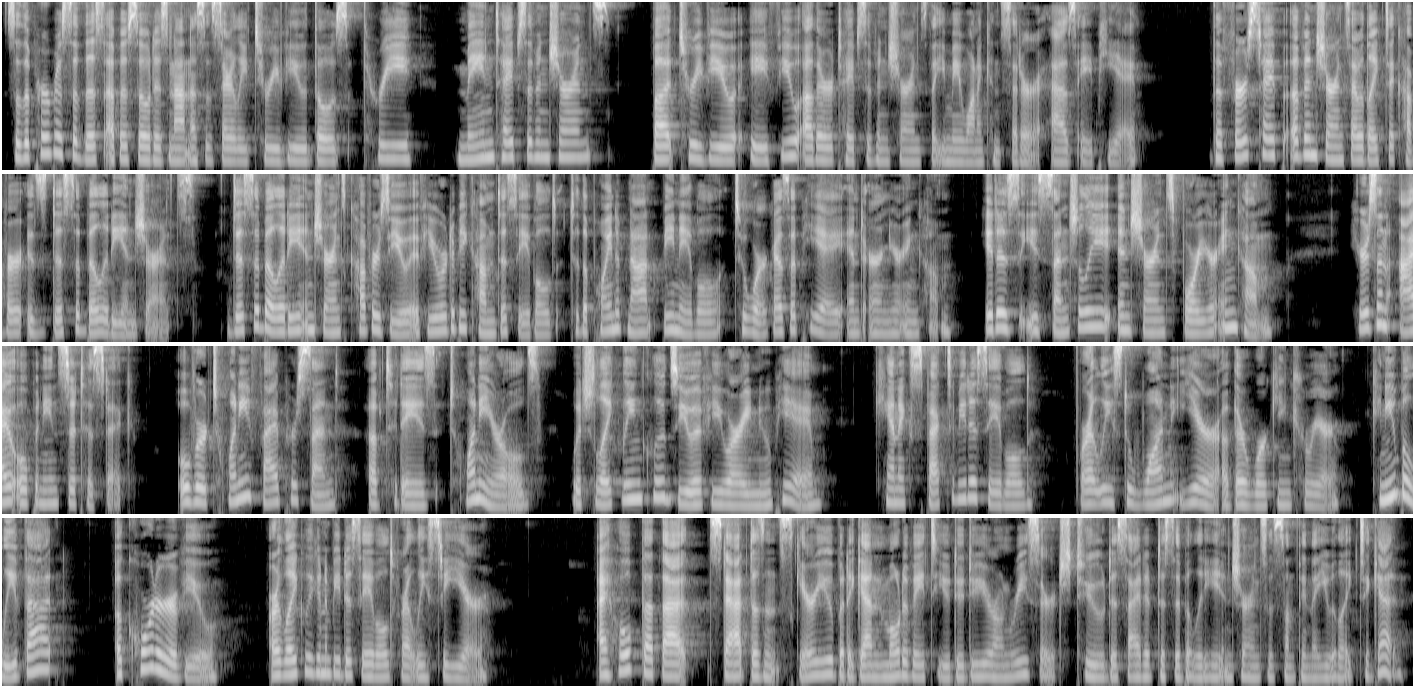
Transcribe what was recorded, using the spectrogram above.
So, the purpose of this episode is not necessarily to review those three main types of insurance, but to review a few other types of insurance that you may want to consider as a PA. The first type of insurance I would like to cover is disability insurance. Disability insurance covers you if you were to become disabled to the point of not being able to work as a PA and earn your income. It is essentially insurance for your income. Here's an eye opening statistic over 25% of today's 20 year olds, which likely includes you if you are a new PA, can expect to be disabled for at least one year of their working career. Can you believe that? A quarter of you are likely going to be disabled for at least a year. I hope that that stat doesn't scare you, but again, motivates you to do your own research to decide if disability insurance is something that you would like to get.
